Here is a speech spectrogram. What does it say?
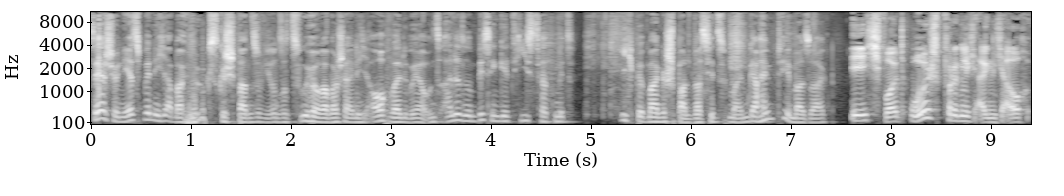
Sehr schön. Jetzt bin ich aber höchst gespannt, so wie unsere Zuhörer wahrscheinlich auch, weil du ja uns alle so ein bisschen geteased hat mit. Ich bin mal gespannt, was sie zu meinem Geheimthema sagt. Ich wollte ursprünglich eigentlich auch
